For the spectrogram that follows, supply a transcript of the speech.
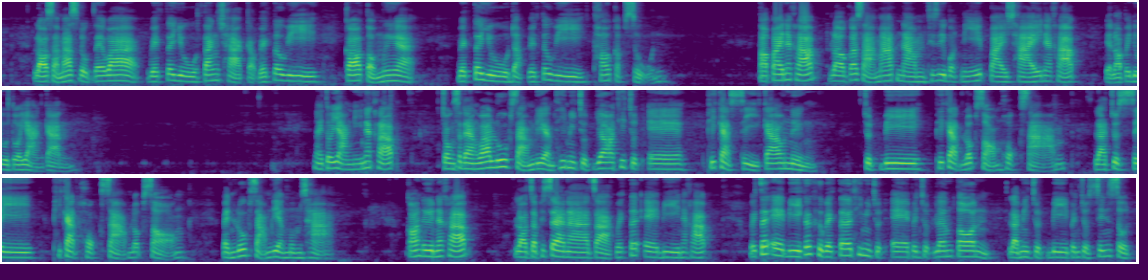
เราสามารถสรุปได้ว่าเวกเตอร์ u ตั้งฉากกับเวกเตอร์ v ก็ต่อเมื่อเวกเตอร์ u ดอทเวกเตอร์ v เท่ากับ 0 ต่อไปนะครับ เราก็สามารถนำทฤษฎีบทนี้ไปใช้นะครับ เดี๋ยวเราไปดูตัวอย่างกัน ในตัวอย่างนี้นะครับ จงแสดงว่ารูปสามเหลี่ยมที่มีจุดยอดที่จุด A พิกัด 491 จุด B พิกัดลบ263 และจุด C พิกัด 63ลบ2เป็นรูปสามเหลี่ยมมุมฉาก ก่อนอื่นนะครับ เราจะพิจารณาจากเวกเตอร์ AB นะครับ เวกเตอร์ AB ก็คือเวกเตอร์ที่มีจุด A เป็นจุดเริ่มต้น และมีจุด B เป็นจุดสิ้นสุด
